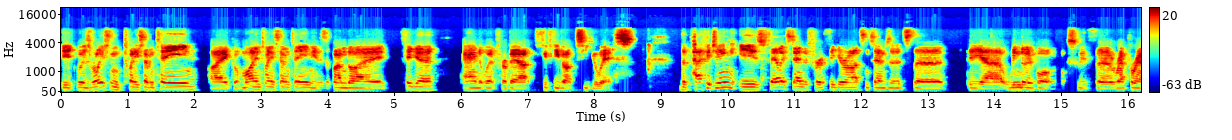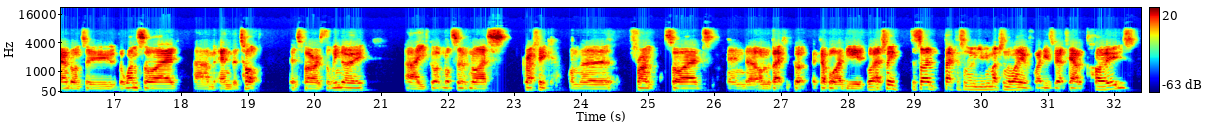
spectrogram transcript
it was released in 2017. I got mine in 2017. It is a Bandai figure, and it went for about 50 bucks US. The packaging is fairly standard for a Figuarts in terms of it's the the uh, window box with the wraparound onto the one side um, and the top as far as the window. Uh, you've got lots of nice graphic on the front sides and uh, on the back you've got a couple ideas. Well, actually, the side back doesn't really give you much in the way of ideas about how to pose,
